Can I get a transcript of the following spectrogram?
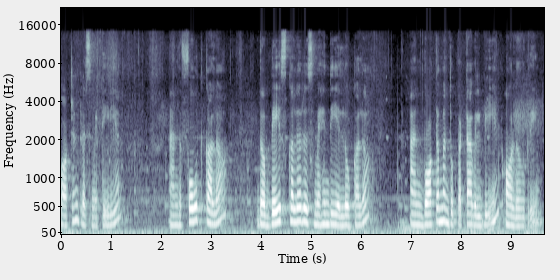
cotton dress material. And the fourth color the base color is mehendi yellow color. And bottom and dupatta will be in olive green.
